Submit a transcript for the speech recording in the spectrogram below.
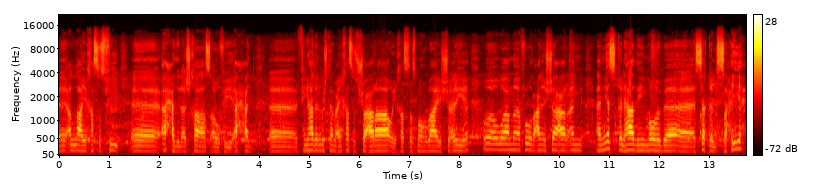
آه، الله يخصص في آه، أحد الأشخاص أو في أحد آه، في هذا المجتمع يخصص شعراء ويخصص موهبة هاي الشعرية. ومفروض عن الشاعر أن أن يسقل هذه الموهبة آه، السقل الصحيح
